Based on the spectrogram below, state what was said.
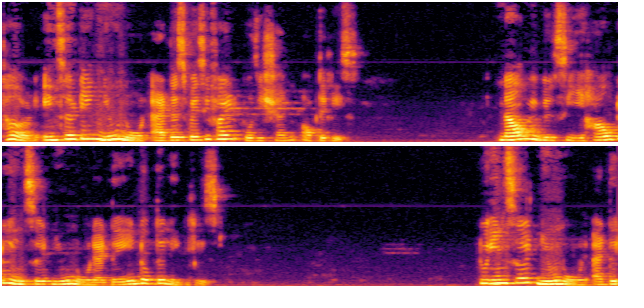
Third, inserting new node at the specified position of the list. Now we will see how to insert new node at the end of the linked list. To insert new node at the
